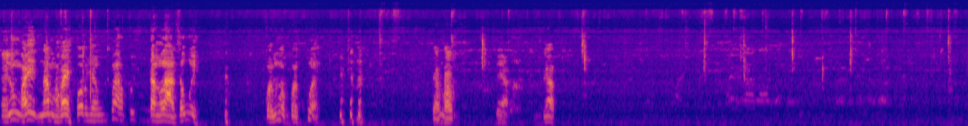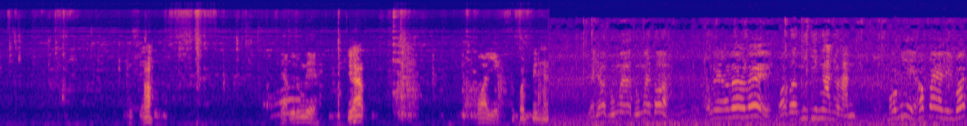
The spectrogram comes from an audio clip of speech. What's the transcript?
ไอ้ลุงไว้นำเข้าไปเพราะมันยังป้าตั้งร้านซะเว้ยก่อยงวก่อยกล้วยครับ อยากอยู่ลุงดิครับพ่อยิงกดปินให้เดี๋ยวเดี๋ยวถุงมาถุงมาต่อเอาเลยเอาเลยเอาเลยว่าเพิ่มมีทีมงานอยู่หันบ่มีเข้าไปนี่เบิด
